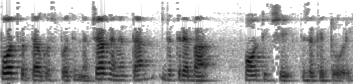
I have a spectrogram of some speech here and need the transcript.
potvrda gospodina Čaganata da treba otići za Keturi.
